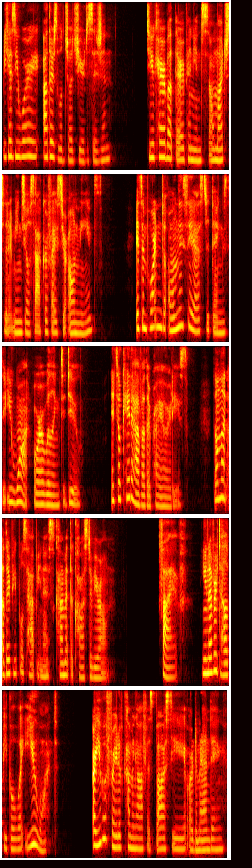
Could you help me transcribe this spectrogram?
because you worry others will judge your decision? Do you care about their opinion so much that it means you'll sacrifice your own needs? It's important to only say yes to things that you want or are willing to do. It's okay to have other priorities. Don't let other people's happiness come at the cost of your own. Five, you never tell people what you want. Are you afraid of coming off as bossy or demanding?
